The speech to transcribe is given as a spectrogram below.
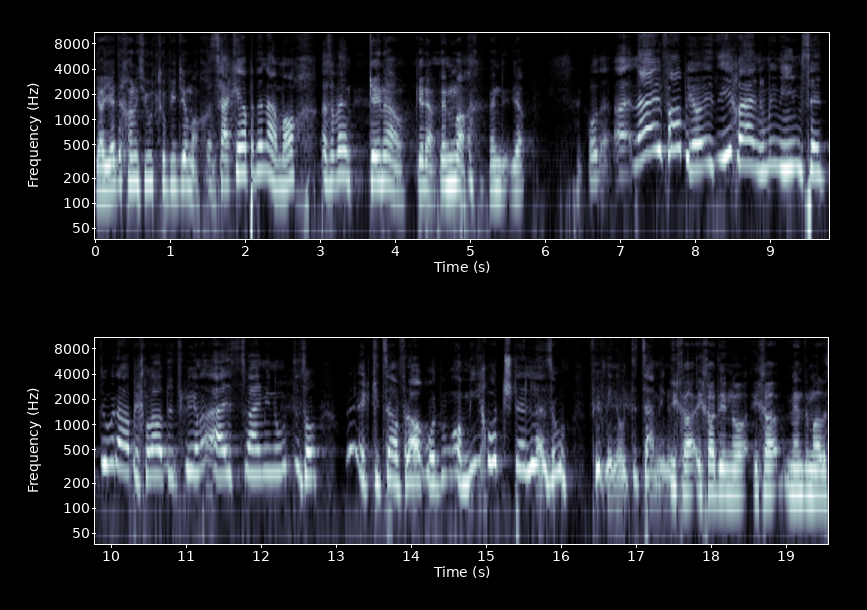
ja, jeder kann ein YouTube-Video machen. das sage ich aber dann auch. Mach. Also wenn, Genau, genau, dann mach. Wenn, ja. oder, äh, nein, Fabio, ich will eigentlich mit meinem Set durch, aber ich lade jetzt gleich noch ein, zwei Minuten so. Gibt es eine Frage, die du an mich willst stellen So fünf Minuten, zehn Minuten. Ich habe ich ha dir noch, ich ha, wir haben mal ein,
